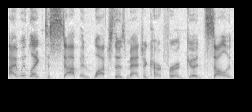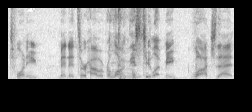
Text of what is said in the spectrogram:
I would like to stop and watch those Magikarp for a good solid twenty minutes or however long these two let me watch that.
